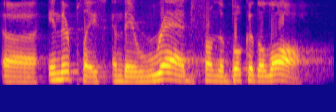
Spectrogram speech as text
uh, in their place, and they read from the book of the law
